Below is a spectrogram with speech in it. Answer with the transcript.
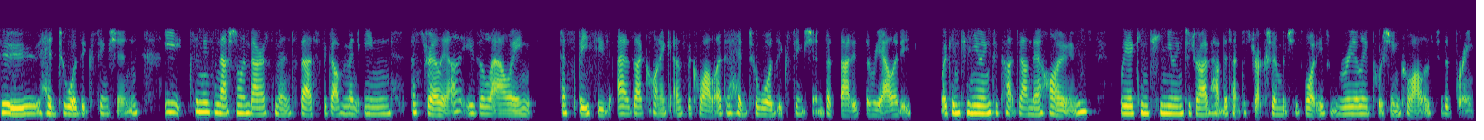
to head towards extinction. It's an international embarrassment that the government in Australia is allowing a species as iconic as the koala to head towards extinction, but that is the reality. We're continuing to cut down their homes. We are continuing to drive habitat destruction, which is what is really pushing koalas to the brink.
